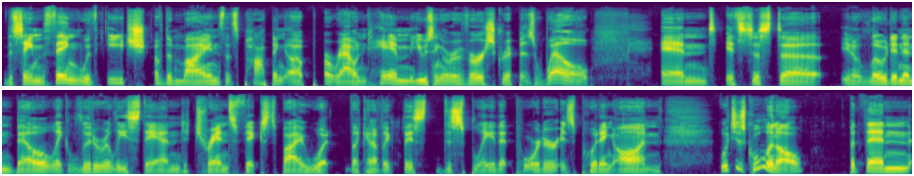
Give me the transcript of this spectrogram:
the same thing with each of the mines that's popping up around him, using a reverse grip as well. And it's just, uh, you know, Loden and Bell like literally stand transfixed by what, like, kind of like this display that Porter is putting on, which is cool and all. But then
